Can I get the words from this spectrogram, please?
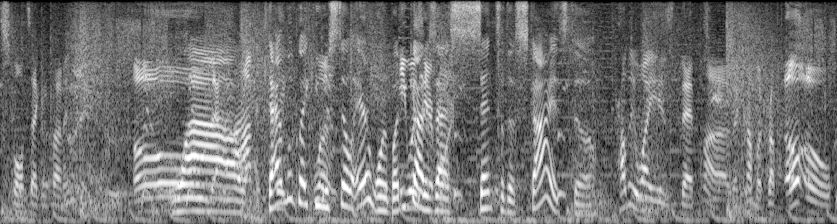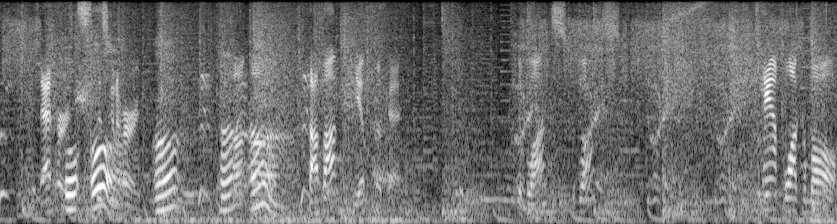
Small second punish. Oh, Wow, that looked like he was still airborne, but He he, got his airborne. ass sent to the sky still. Probably why is that uh, the combo drop. Uh oh, that hurts. Oh, This is gonna hurt. Uh, uh, Uh uh. Bop bop. Yep. Okay. Good blocks. Good blocks. Can't block them all.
